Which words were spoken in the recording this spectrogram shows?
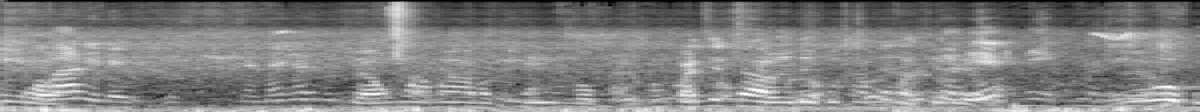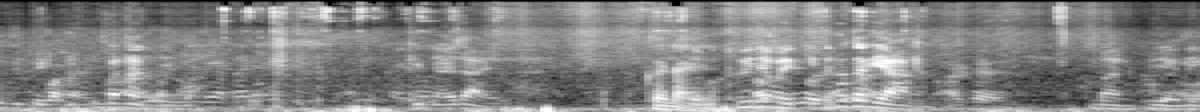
งว่าเนี่ยเด็กเนี่ยไม่ได้เดี๋ยวมามามากินบอกมึงไปเช้าเลยเดี๋ ยวกูทำมาเสร็จเลยโอ้มึงจะไปกินขนาดนี้วะกินไหนได้ก็ไหนคือยังไม่กินข้าวตั้งอย่างมันคืออย่างนี้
